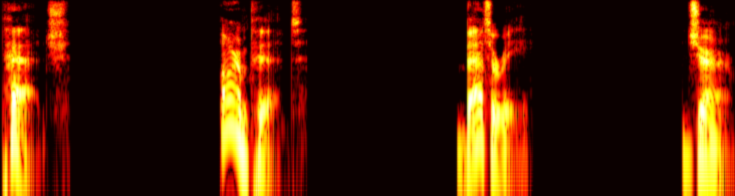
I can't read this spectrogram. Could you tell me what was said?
Patch. Armpit. Battery. Germ.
